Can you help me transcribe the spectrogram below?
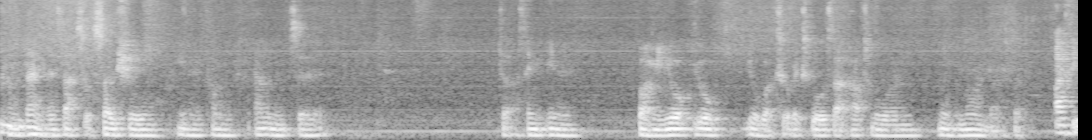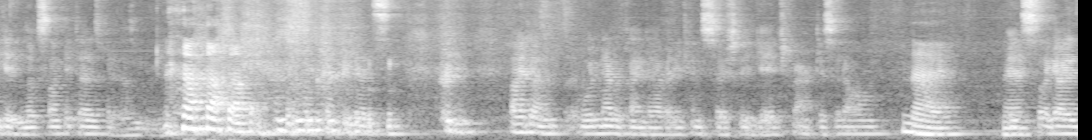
mm. kind of. There's that sort of social you know kind of element to it that I think you know. Well, I mean, your your your work sort of explores that perhaps more than more than mine does, but. I think it looks like it does, but it doesn't really. I don't would never claim to have any kind of socially engaged practice at all. No. no. It's like I,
